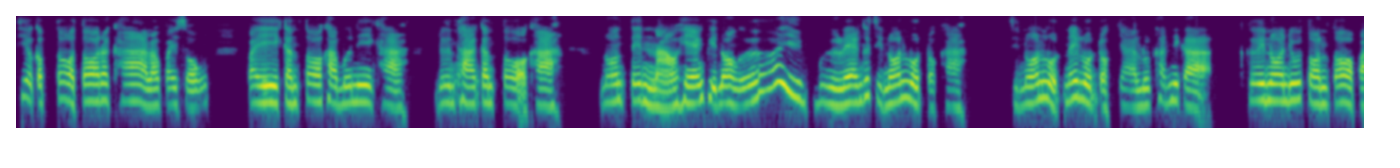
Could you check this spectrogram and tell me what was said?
เที่ยวกับต่อต่อนะคะเราไปสองไปกันต่อค่ะมื้อนี้ค่ะ เดินทางกันต่อค่ะ นอนเต้นหนาวแห้งพี่น้องเอ้ยมือแรงก็สินอนหลดดอกค่ะ สินอนหลดในรถดดอกจารถคันนี้ก็เคยนอนอยู่ตอนต่อไป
